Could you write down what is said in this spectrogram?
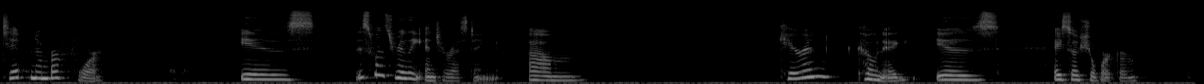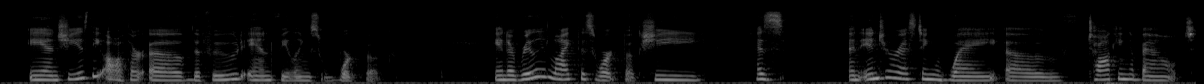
tip number four is this one's really interesting. Um, Karen Koenig is a social worker, and she is the author of the Food and Feelings Workbook. And I really like this workbook. She has an interesting way of talking about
